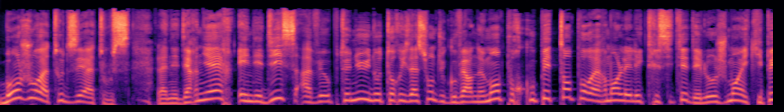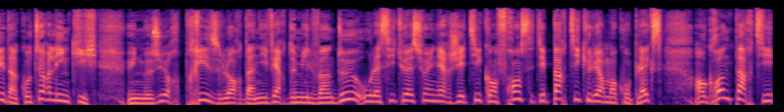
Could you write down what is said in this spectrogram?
Bonjour à toutes et à tous. L'année dernière, Enedis avait obtenu une autorisation du gouvernement pour couper temporairement l'électricité des logements équipés d'un compteur Linky. Une mesure prise lors d'un hiver 2022 où la situation énergétique en France était particulièrement complexe, en grande partie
